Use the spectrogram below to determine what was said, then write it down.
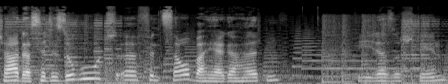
Schade, das hätte so gut äh, für den Zauber hergehalten, wie die da so stehen.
